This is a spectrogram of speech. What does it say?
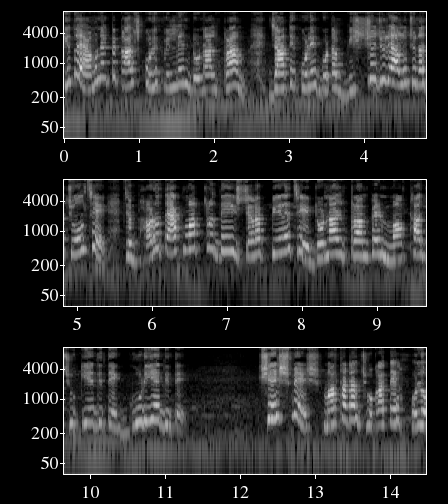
কিন্তু এমন একটা কাজ করে ফেললেন ডোনাল্ড ট্রাম্প, যাতে করে গোটা বিশ্ব জুড়ে আলোচনা চলছে যে ভারত একমাত্র দেশ যারা পেরেছে ডোনাল্ড ট্রাম্পের মাথা ঝুঁকিয়ে দিতে, গুড়িয়ে দিতে। শেষমেশ মাথাটা ঝোকাতে হলো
